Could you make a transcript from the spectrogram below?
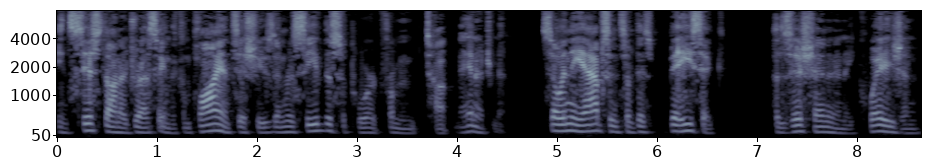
insist on addressing the compliance issues, and receive the support from top management. So, in the absence of this basic position and equation,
